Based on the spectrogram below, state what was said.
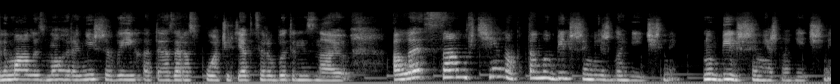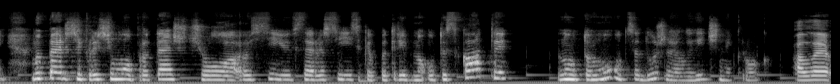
не мали змоги раніше виїхати, а зараз хочуть. Як це робити, не знаю. Але сам вчинок та ну більше ніж логічний. Ну більше ніж логічний. Ми перші кричимо про те, що Росію все російське потрібно утискати. Ну тому це дуже логічний крок. Але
